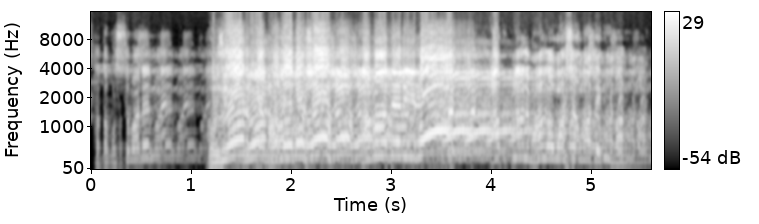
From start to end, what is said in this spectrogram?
কথা বুঝতে পারেন হুজুরকে ভালোবাসা আমাদের ইমান আপনার ভালোবাসা আমাদের ইমান নয়।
